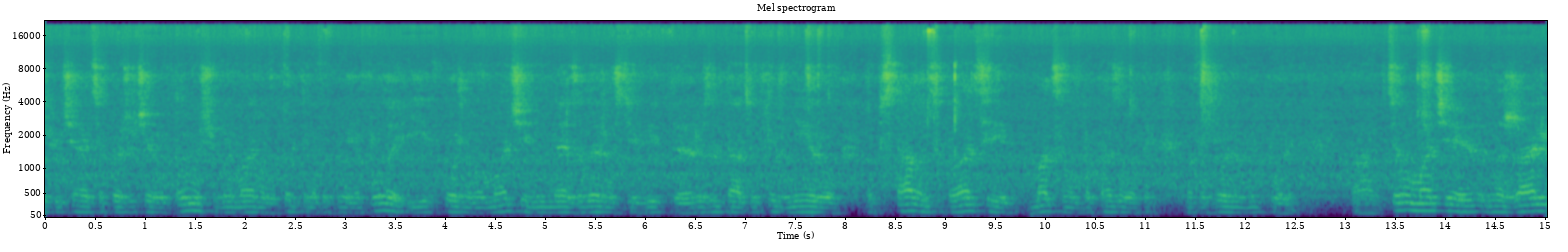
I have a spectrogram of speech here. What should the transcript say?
заключається в першу чергу в тому, що ми маємо виходити на футбольне поле і в кожному матчі, незалежності від е, результату турніру, обставин, ситуації, максимум показувати на футбольному полі. А в цьому матчі, на жаль,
